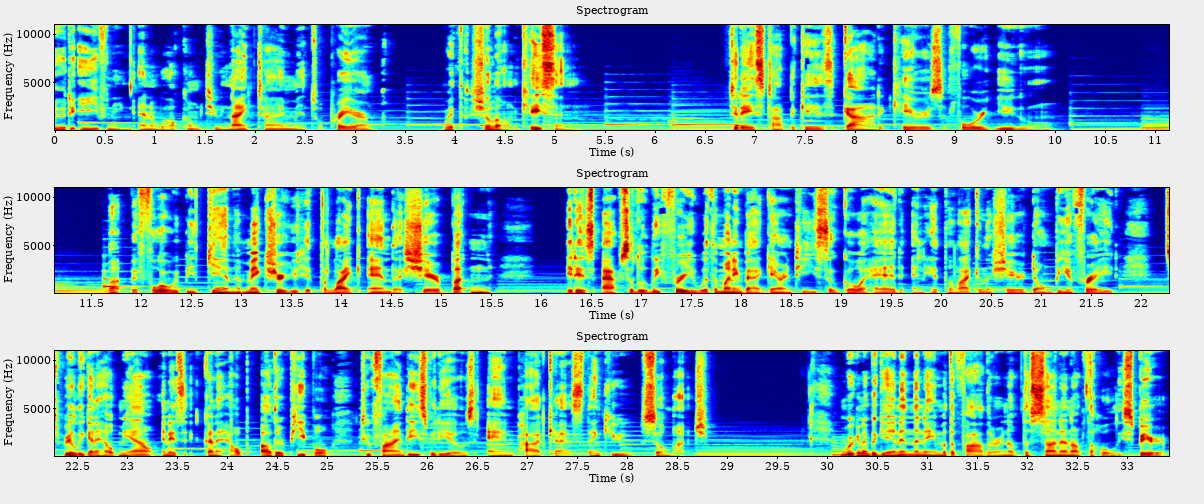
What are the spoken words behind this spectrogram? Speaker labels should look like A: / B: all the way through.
A: Good evening and welcome to Nighttime Mental Prayer with Shalom Kaysen. Today's topic is God cares for you. But before we begin, make sure you hit the like and the share button. It is absolutely free with a money back guarantee, so go ahead and hit the like and the share. Don't be afraid. It's really going to help me out and it's going to help other people to find these videos and podcasts. Thank you so much. We're going to begin in the name of the Father, and of the Son, and of the Holy Spirit.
